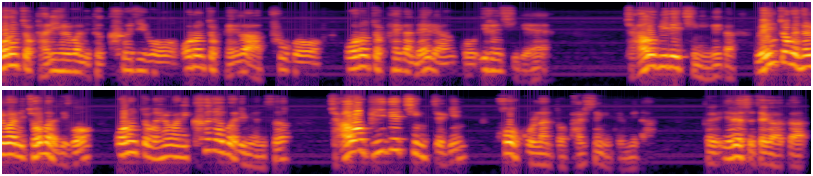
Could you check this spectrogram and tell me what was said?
오른쪽 다리 혈관이 더 커지고 오른쪽 배가 아프고 오른쪽 폐가 내려앉고 이런 식의 좌우 비대칭이 그러니까 왼쪽은 혈관이 좁아지고 오른쪽은 혈관이 커져 버리면서 좌우 비대칭적인 호흡곤란도 발생이 됩니다. 그 이래서 제가 아까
